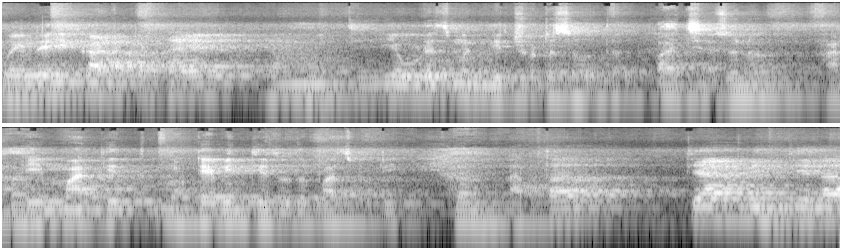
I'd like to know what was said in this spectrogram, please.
पहिलं हे काळा पट्टा आहे. ह्या मूर्ती एवढंच मंदिर छोटंसं होतं. अच्छा. जुनं. आणि ते मातीत मोठ्या भिंतीत होतं पाच फुटी. हां. आता त्या भिंतीला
